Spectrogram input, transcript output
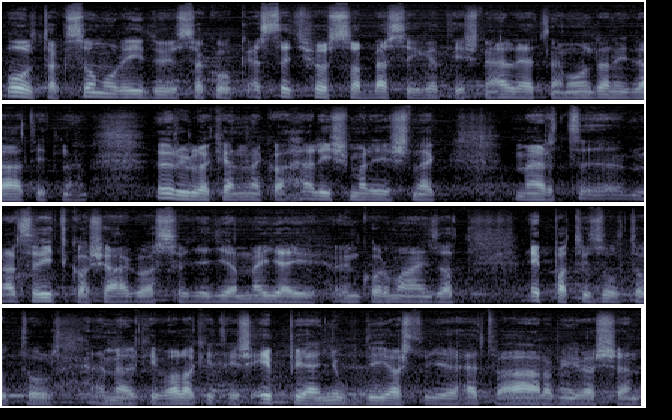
Voltak szomorú időszakok, ezt egy hosszabb beszélgetésnél el lehetne mondani, de hát itt nem. Örülök ennek a elismerésnek, mert, mert ritkaság az, hogy egy ilyen megyei önkormányzat épp a tűzoltóktól emel ki valakit, és épp ilyen nyugdíjast, ugye 73 évesen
